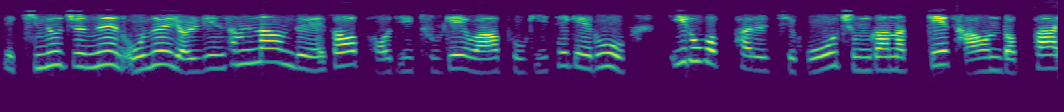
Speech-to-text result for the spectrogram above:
네, 김효주는 오늘 열린 3라운드에서 버디 2개와 보기 3개로 1오버파를 치고 중간 합계 4언더파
